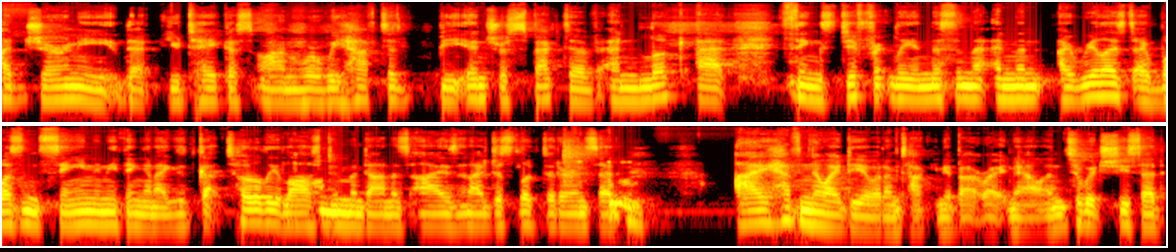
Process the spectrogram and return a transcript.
a journey that you take us on where we have to be introspective and look at things differently and this and that. And then I realized I wasn't saying anything and I got totally lost in Madonna's eyes. And I just looked at her and said, I have no idea what I'm talking about right now. And to which she said,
